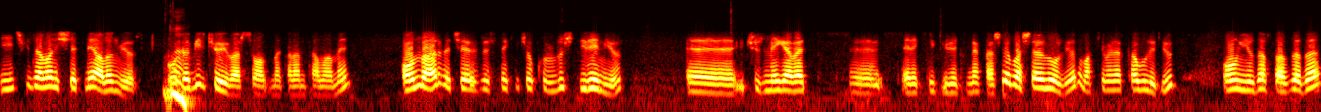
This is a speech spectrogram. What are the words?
hiçbir zaman işletmeye alınmıyor. Orada Ha. bir köy var su altında kalan tamamen. Onlar ve çevresindeki birçok kuruluş direniyor. Ee, 300 megawatt e, elektrik üretimine karşı ve başarılı oluyor. Mahkemeler kabul ediyor. 10 yıldan fazla da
